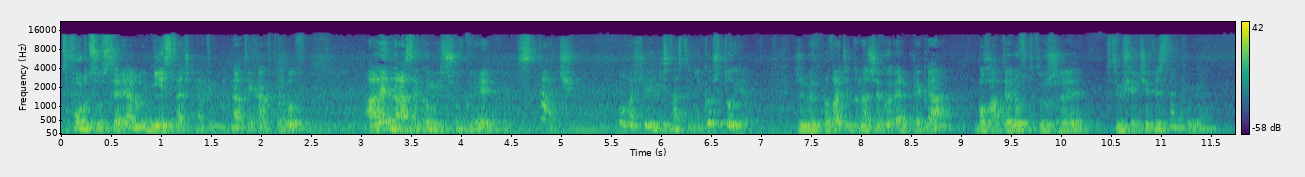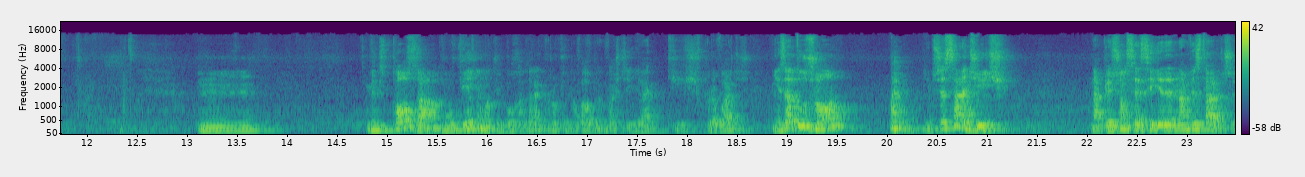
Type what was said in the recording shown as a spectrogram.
twórców serialu nie stać na, tych- na tych aktorów, ale nas jako mistrzów gry stać. Bo właściwie nic nas to nie kosztuje. Żeby wprowadzić do naszego RPG bohaterów, którzy w tym świecie występują. Mm. Więc poza mówieniem o tych bohaterach proponowałbym właśnie jakiś wprowadzić. Nie za dużo, nie przesadzić. Na pierwszą sesję jeden nam wystarczy.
